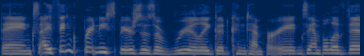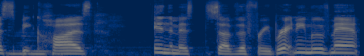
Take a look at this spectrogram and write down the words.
Thanks. I think britney spears is a really good contemporary example of this mm. because in the midst of the free britney movement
